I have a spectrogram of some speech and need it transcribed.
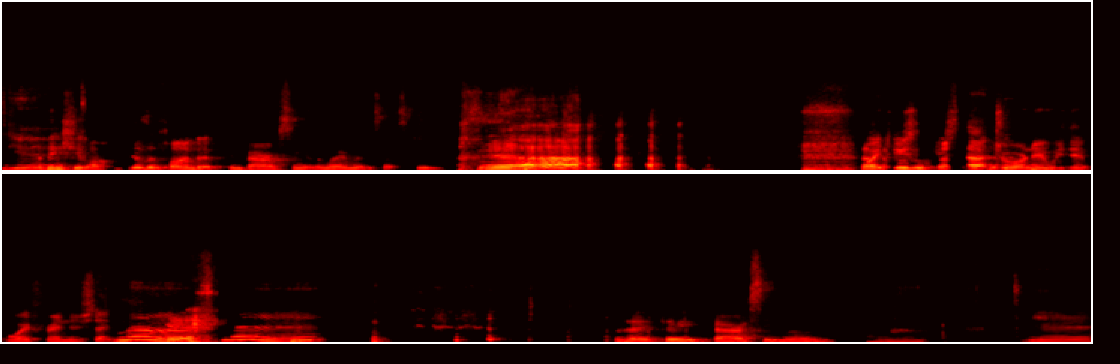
yeah, I think she loves. She doesn't find it embarrassing at the moment, so that's good. Yeah. Wait, you start drawing her with her boyfriend and she's like, Mom, yeah. no, very embarrassing, Mom. Mm-hmm. Yeah,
